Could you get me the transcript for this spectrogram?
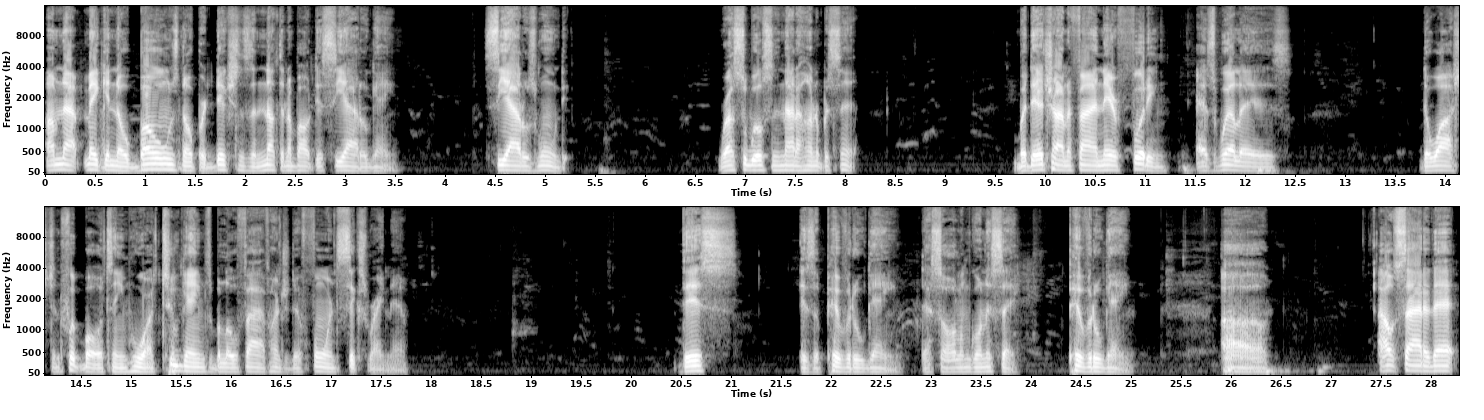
I'm not making no bones, no predictions, or nothing about this Seattle game. Seattle's wounded. Russell Wilson's not 100%. But they're trying to find their footing as well as the Washington football team, who are two games below 500. They're four and six right now. This is a pivotal game. That's all I'm going to say. Pivotal game. Uh, outside of that,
